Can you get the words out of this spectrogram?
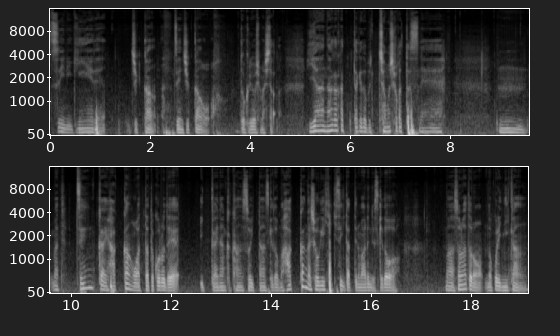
ついに銀英伝10巻全10巻を読了しました。いやー長かったけどぶっちゃ面白かったっすね。うんまあ前回8巻終わったところで1回なんか感想言ったんですけど、まあ、8巻が衝撃的すぎたっていうのもあるんですけどまあその後の残り2巻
